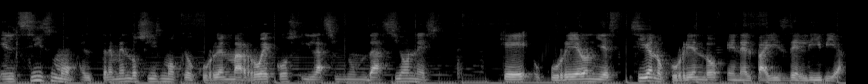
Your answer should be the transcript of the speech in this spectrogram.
el sismo, el tremendo sismo que ocurrió en Marruecos y las inundaciones que ocurrieron y siguen ocurriendo en el país de Libia.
